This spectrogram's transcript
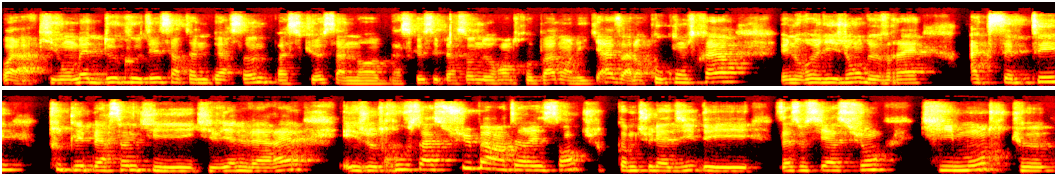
voilà, qui vont mettre de côté certaines personnes parce que ça ne, parce que ces personnes ne rentrent pas dans les cases, alors qu'au contraire, une religion devrait accepter toutes les personnes qui, qui viennent vers elle. Et je trouve ça super intéressant, comme tu l'as dit, des associations qui montrent que,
